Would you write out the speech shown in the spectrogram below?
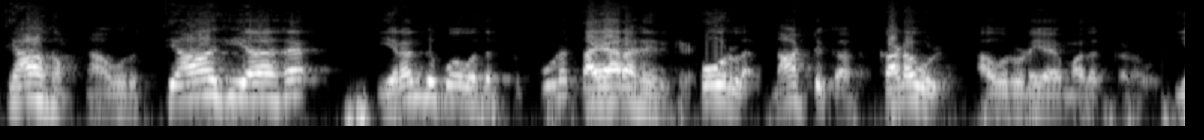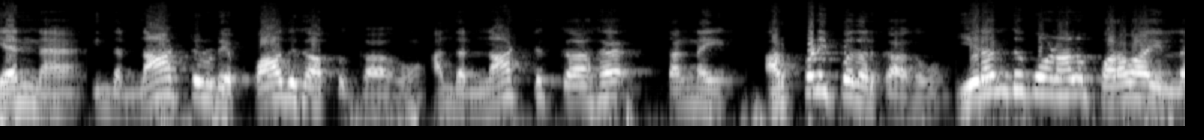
தியாகம். நான் ஒரு தியாகியாக இறந்து போவதற்கு கூட தயாராக இருக்கிறேன். போர்ல நாட்டுக்காக. கடவுள் அவருடைய மத கடவுள் என்ன? இந்த நாட்டினுடைய பாதுகாப்புக்காகவும் அந்த நாட்டுக்காக தன்னை அர்ப்பணிப்பதற்காகவும் இறந்து போனாலும் பரவாயில்ல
